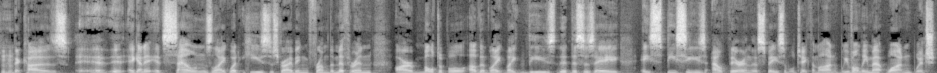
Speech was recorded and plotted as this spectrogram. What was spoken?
Mm-hmm. Because uh, it, again, it, it sounds like what he's describing from the Mithrin are multiple of them. Like like these, th- this is a a species out there in this space that will take them on. We've only met one, which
